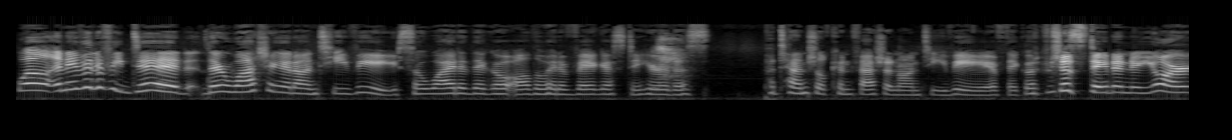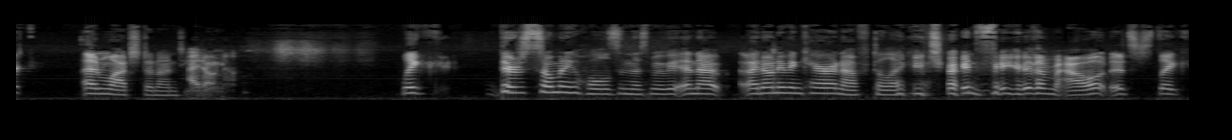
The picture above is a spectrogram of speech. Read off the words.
Well, and even if he did, they're watching it on TV. So why did they go all the way to Vegas to hear this potential confession on TV if they could have just stayed in New York and watched it on TV? I don't know. Like, there's so many holes in this movie, and I I don't even care enough to like try and figure them out. It's just like,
